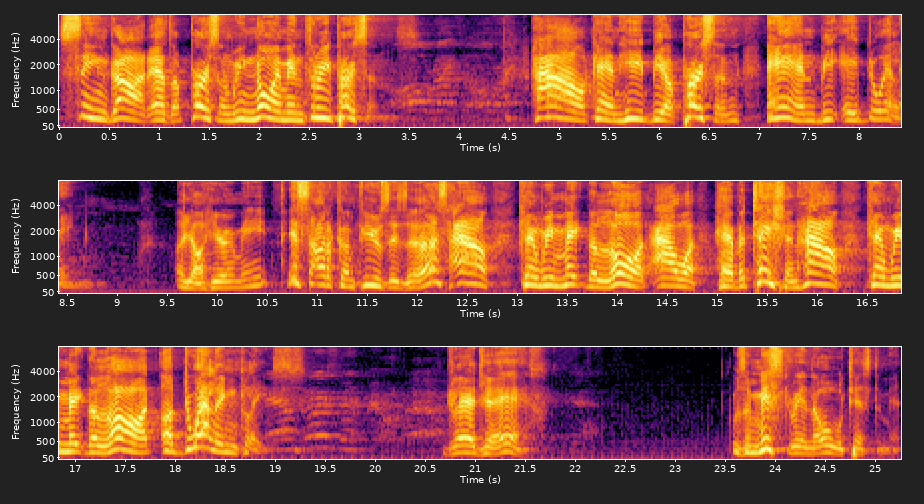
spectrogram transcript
seen God as a person. We know him in three persons. How can he be a person and be a dwelling? Are y'all hearing me? It sort of confuses us. How can we make the Lord our habitation? How can we make the Lord a dwelling place? Glad you asked. It was a mystery in the Old Testament.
